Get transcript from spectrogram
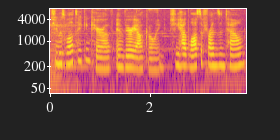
She was well taken care of and very outgoing. She had lots of friends in town.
